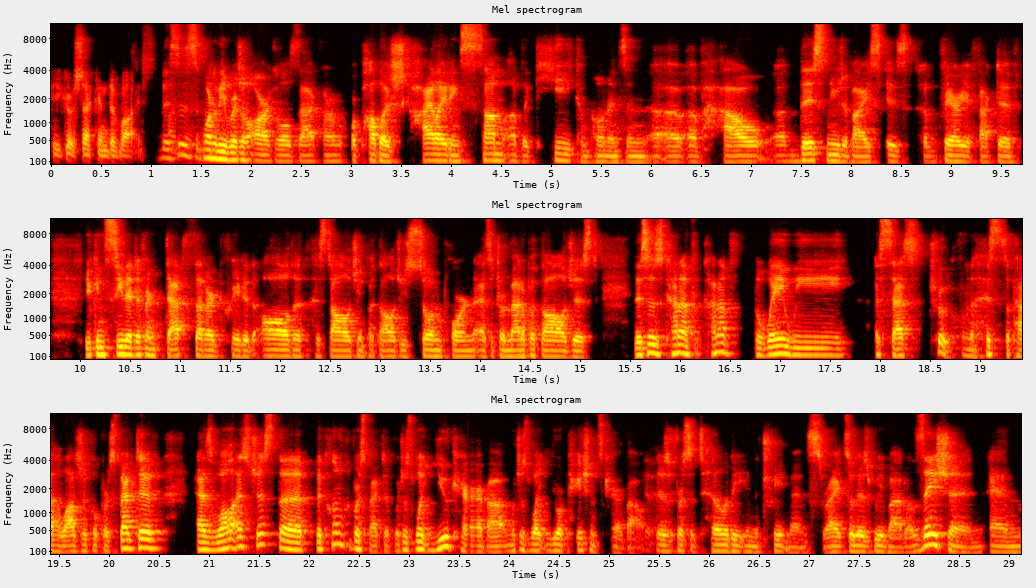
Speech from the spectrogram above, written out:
picosecond device. This is one of the original articles that were published highlighting some of the key components and uh, of how uh, this new device is uh, very effective. You can see the different depths that are created. All the histology and pathology is so important as a dermatopathologist. This is kind of kind of the way we assess truth from the histopathological perspective, as well as just the, the clinical perspective, which is what you care about, which is what your patients care about. There's versatility in the treatments, right? So there's revitalization and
